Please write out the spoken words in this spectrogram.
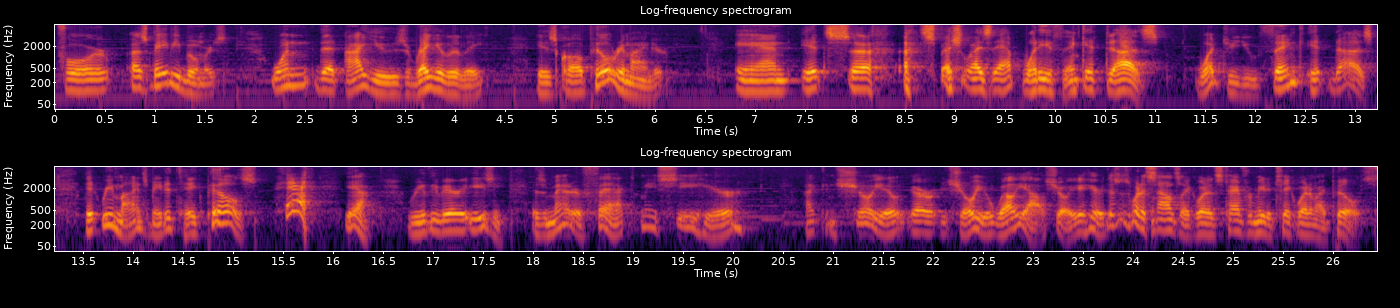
for us baby boomers. One that I use regularly is called Pill Reminder. And it's uh, a specialized app. What do you think it does? What do you think it does? It reminds me to take pills. yeah, really very easy. As a matter of fact, let me see here. I can show you, or show you, well, yeah, I'll show you here. This is what it sounds like when it's time for me to take one of my pills.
